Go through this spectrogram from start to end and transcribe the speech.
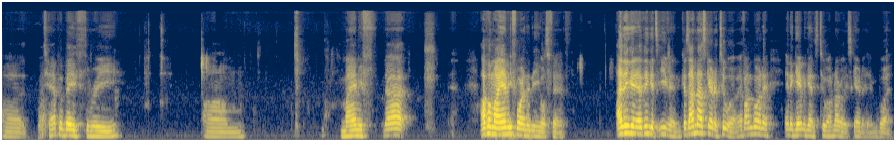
uh, Tampa Bay three, um, Miami. Uh, I'll put Miami four and then the Eagles fifth. I think it, I think it's even because I'm not scared of Tua. If I'm going to in a game against Tua, I'm not really scared of him, but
